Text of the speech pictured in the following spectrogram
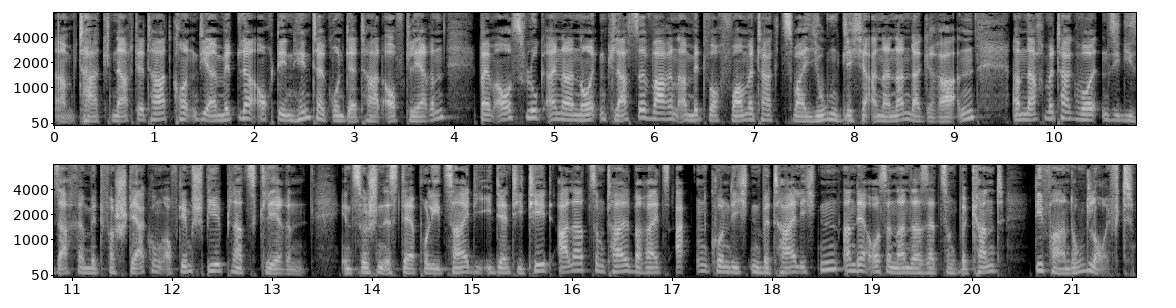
Am Tag nach der Tat konnten die Ermittler auch den Hintergrund der Tat aufklären. Beim Ausflug einer neunten Klasse waren am Mittwochvormittag zwei Jugendliche aneinander geraten. Am Nachmittag wollten sie die Sache mit Verstärkung auf dem Spielplatz klären. Inzwischen ist der Polizei die Identität aller zum Teil bereits aktenkundigten Beteiligten an der Auseinandersetzung bekannt. Die Fahndung läuft.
